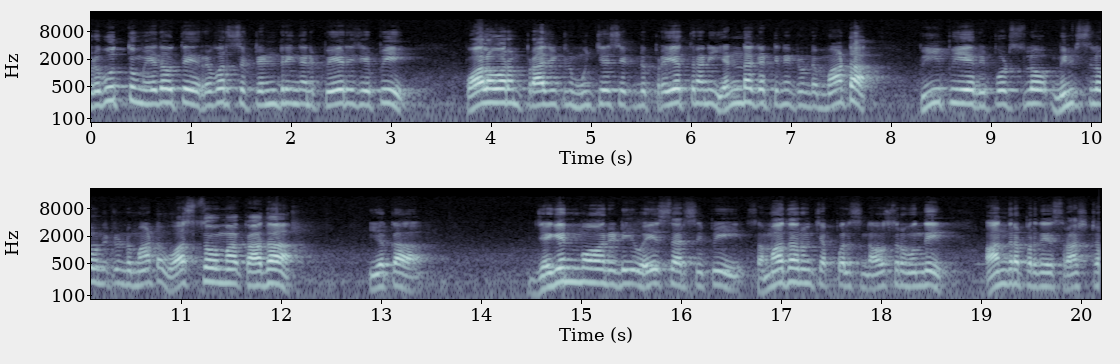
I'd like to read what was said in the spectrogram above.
ప్రభుత్వం ఏదైతే రివర్స్ టెండరింగ్ అని పేరు చెప్పి పోలవరం ప్రాజెక్టును ముంచేసేటువంటి ప్రయత్నాన్ని ఎండగట్టినటువంటి మాట పీపీఏ రిపోర్ట్స్లో మినిట్స్లో ఉన్నటువంటి మాట వాస్తవమా కాదా? ఈ యొక్క జగన్మోహన్ రెడ్డి వైఎస్ఆర్సీపీ సమాధానం చెప్పాల్సిన అవసరం ఉంది ఆంధ్రప్రదేశ్ రాష్ట్ర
